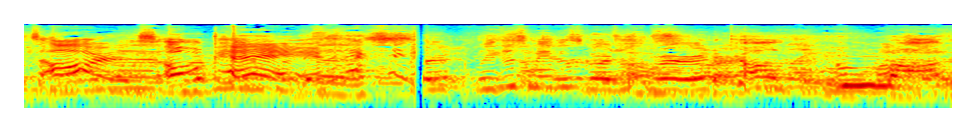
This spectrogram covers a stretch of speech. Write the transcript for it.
It's ours. Okay. We just made this gorgeous word called umami.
